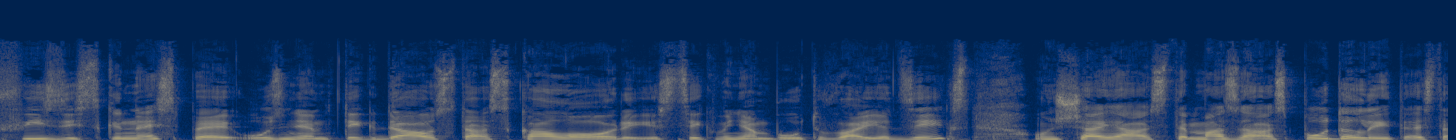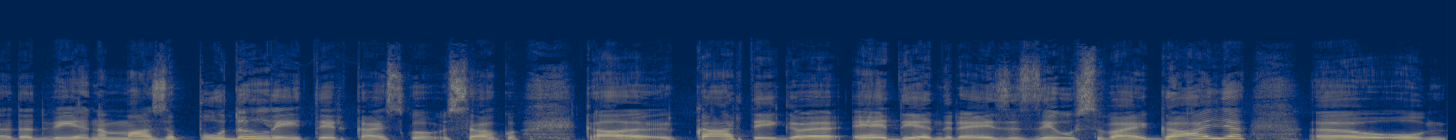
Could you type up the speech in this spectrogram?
fiziski nespēja uzņemt tik daudz tās kalorijas, cik viņam būtu vajadzīgs. Un šajās mazās pudelītēs, tātad viena maza pudelīte ir, kā es saku, kā kārtīga ēdienreize zivs vai gaļa, eh, un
